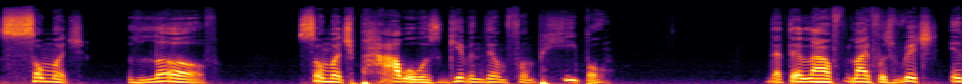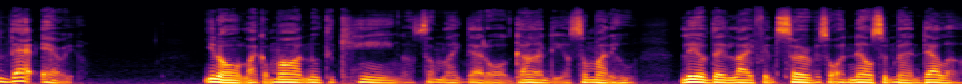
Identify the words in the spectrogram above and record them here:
so much love, so much power was given them from people that their life, life was rich in that area. You know, like a Martin Luther King or something like that, or Gandhi or somebody who lived their life in service, or Nelson Mandela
